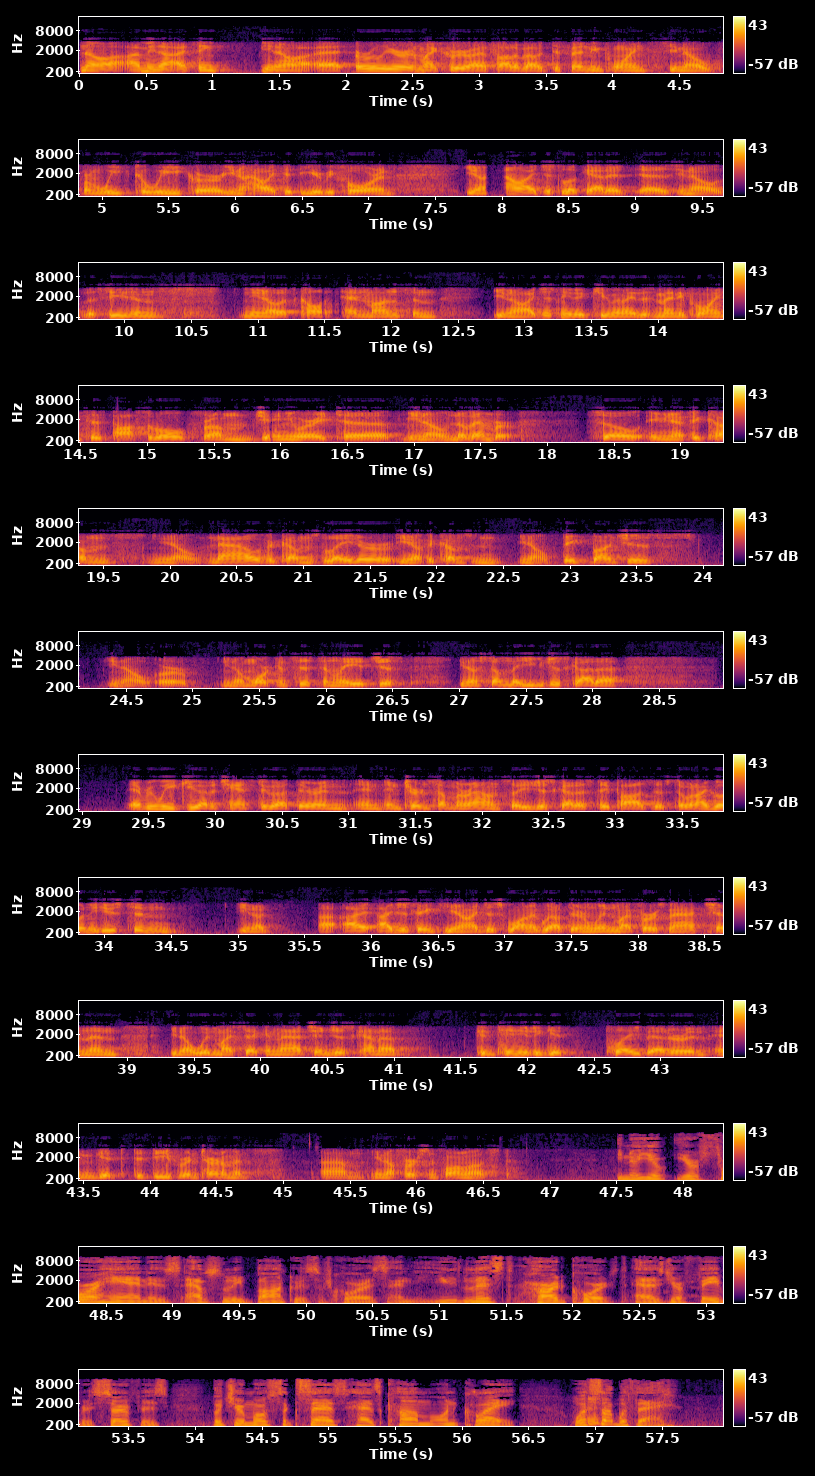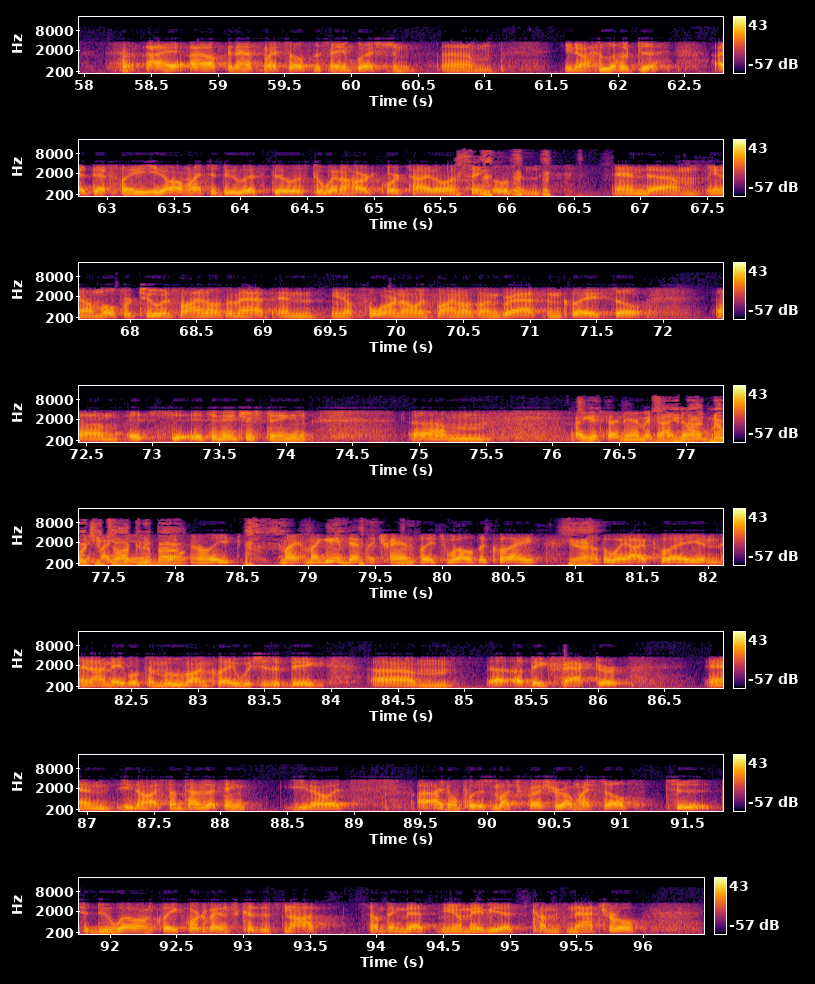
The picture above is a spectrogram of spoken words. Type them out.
No, I mean I think you know, earlier in my career, I thought about defending points, you know, from week to week, or you know how I did the year before, and you know now I just look at it as you know the season's, you know, let's call it ten months, and you know I just need to accumulate as many points as possible from January to you know November. So you know if it comes you know now, if it comes later, you know if it comes in you know big bunches, you know, or you know more consistently, it's just you know something that you just gotta every week you got a chance to go out there and, and, and turn something around. So you just got to stay positive. So when I go into Houston, you know, I, I just think, you know, I just want to go out there and win my first match and then, you know, win my second match and just kind of continue to get play better and, and get to deeper in tournaments, um, you know, first and foremost. You know, your your forehand is absolutely bonkers, of course, and you list hard court as your favorite surface, but your most success has come on clay. What's up with that? I, I often ask myself the same question. Um, you know, I love to. I definitely, you know, on my to-do list still is to win a hard court title in singles, and and um, you know, I'm over two in finals on that, and you know, four and zero in finals on grass and clay. So um, it's it's an interesting. Um, I guess dynamic. Do you I know, not know what you're talking about? Definitely, my my game definitely translates well to clay. Yeah. You know, the way I play, and, and I'm able to move on clay, which is a big um, a, a big factor. And you know, I sometimes I think you know it's I don't put as much pressure on myself to to do well on clay court events because it's not something that you know maybe that comes natural.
